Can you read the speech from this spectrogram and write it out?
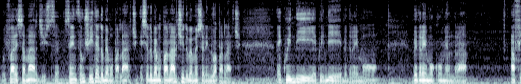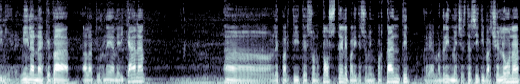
vuoi fare Samargis senza uscita dobbiamo parlarci, e se dobbiamo parlarci dobbiamo essere in due a parlarci. E quindi, e quindi vedremo, vedremo come andrà a finire. Milan che va alla tournée americana, uh, le partite sono toste, le partite sono importanti, Real Madrid, Manchester City, Barcellona,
